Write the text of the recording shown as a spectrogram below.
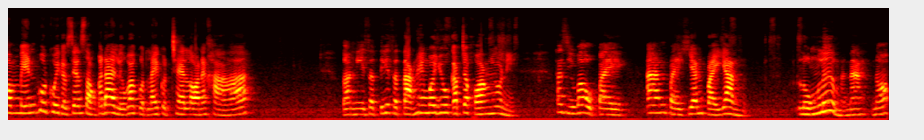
คอมเมนต์พูดคุยกับเซียนสองก็ได้หรือว่ากดไลค์กดแชร์รอนะคะ ตอนนี้สติสตังแห่งบ่อยู่กับเจ้าของอยู่นี่ ถ้าสิว้าไปอ่านไปเขียนไปยันหลงลืมนะเนาะ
